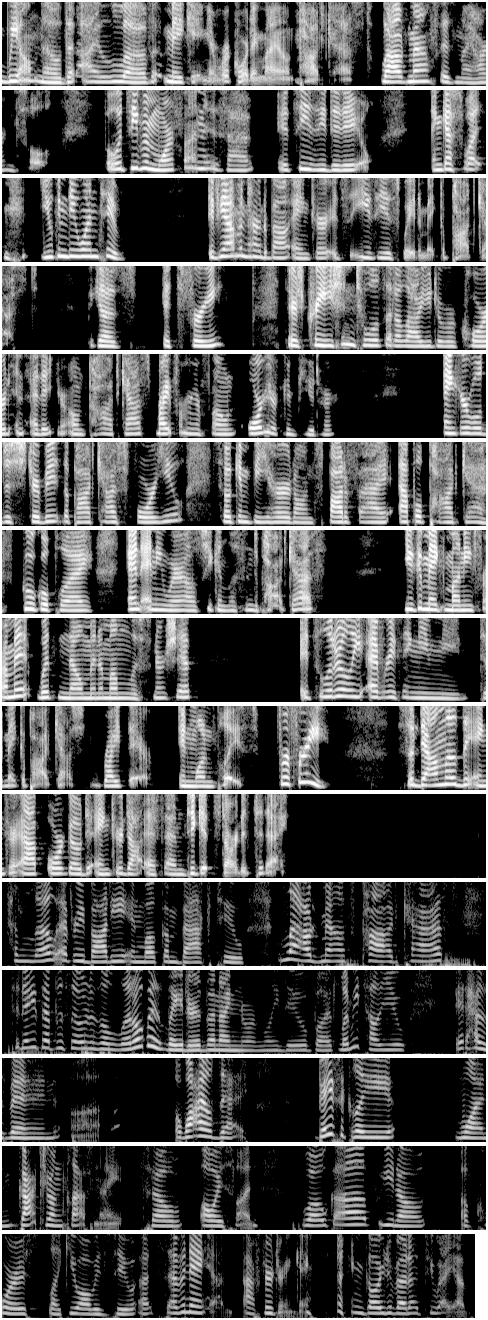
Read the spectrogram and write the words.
we all know that I love making and recording my own podcast. Loudmouth is my heart and soul. But what's even more fun is that it's easy to do. And guess what? you can do one too. If you haven't heard about Anchor, it's the easiest way to make a podcast because it's free. There's creation tools that allow you to record and edit your own podcast right from your phone or your computer. Anchor will distribute the podcast for you so it can be heard on Spotify, Apple Podcasts, Google Play, and anywhere else you can listen to podcasts. You can make money from it with no minimum listenership. It's literally everything you need to make a podcast right there in one place for free. So download the Anchor app or go to anchor.fm to get started today. Hello, everybody, and welcome back to Loudmouth Podcast. Today's episode is a little bit later than I normally do, but let me tell you, it has been uh, a wild day. Basically, one, got drunk last night, so always fun. Woke up, you know, of course, like you always do, at 7 a.m. after drinking and going to bed at 2 a.m.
